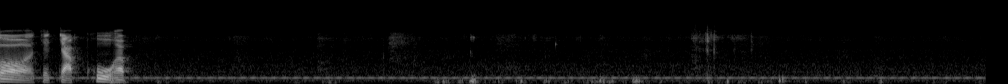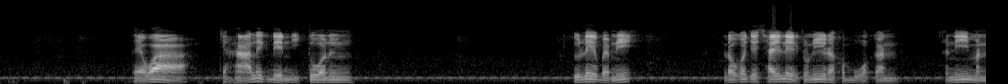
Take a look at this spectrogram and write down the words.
ก็จะจับคู่ครับ แต่ว่าจะหาเลขเด่นอีกตัวหนึ่งคือเลขแบบนี้ เราก็จะใช้เลขตัวนี้แล้วขบวกกัน อันนี้มัน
